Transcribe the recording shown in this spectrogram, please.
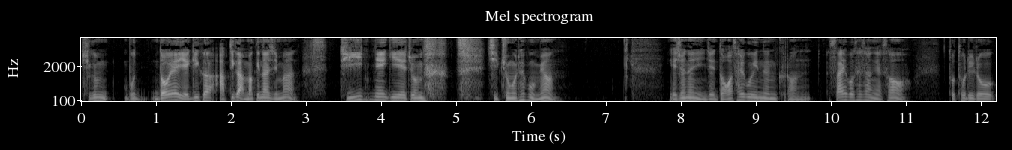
지금 뭐 너의 얘기가 앞뒤가 안 맞긴 하지만 뒷 얘기에 좀 집중을 해보면 예전에는 이제 너가 살고 있는 그런 사이버 세상에서 도토리로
